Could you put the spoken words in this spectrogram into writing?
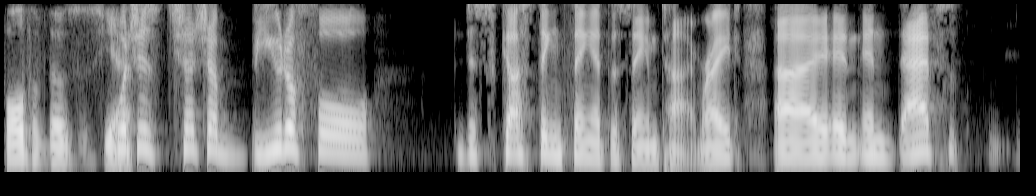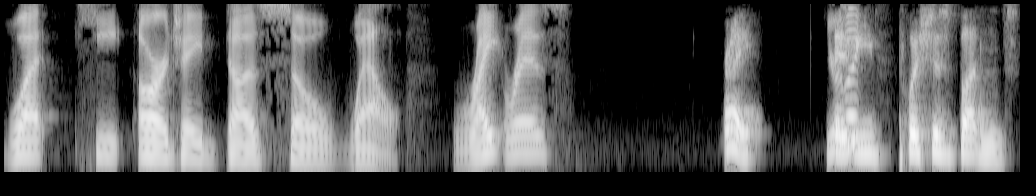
both of those is yes. which is such a beautiful disgusting thing at the same time right uh and and that's what he rj does so well right riz Right. you're like he pushes buttons.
